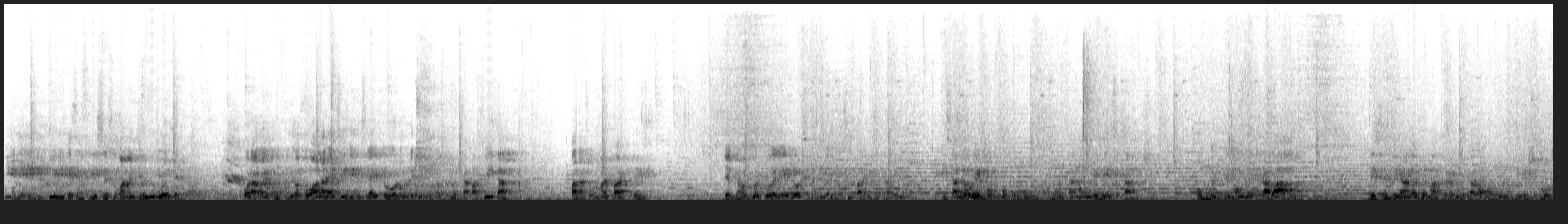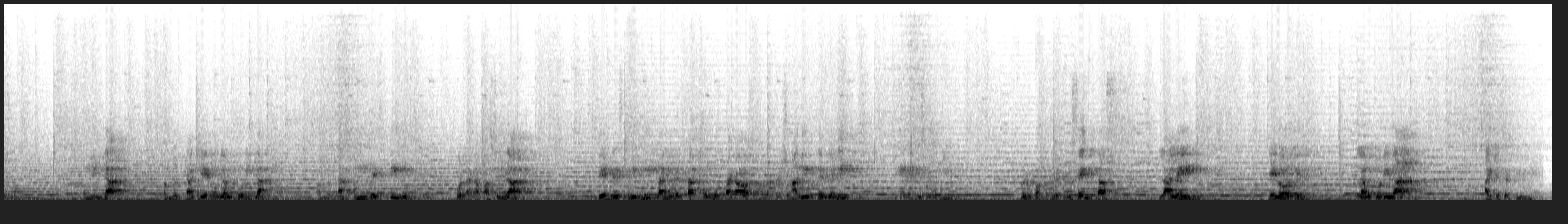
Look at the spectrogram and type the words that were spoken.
tienen, que sentirse sumamente orgullosos por haber cumplido todas las exigencias y todos los requisitos que nos capacitan para formar parte del mejor cuerpo de ley a nivel municipal en nuestra. Y quizás lo vemos como, como esta noble gesta, como este noble trabajo de servir a los demás, pero es un trabajo muy riesgoso. Humildad, cuando estás lleno de autoridad, cuando estás investido con la capacidad de restringir la libertad con justa causa de una persona, de intervenir, tienes que ser humilde. Pero cuando representas la ley, el orden, la autoridad, hay que ser firme.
